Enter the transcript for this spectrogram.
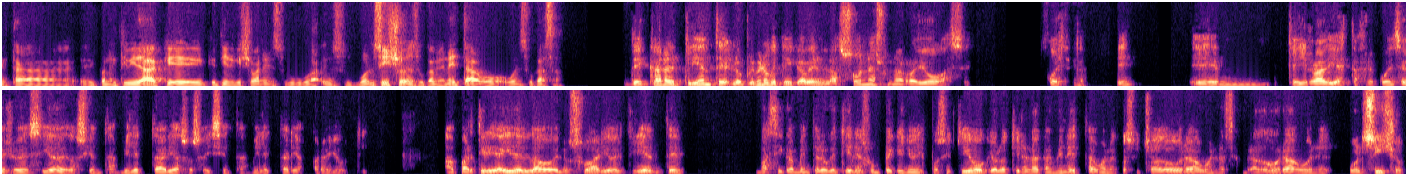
esta eh, conectividad que, tiene que llevar en su, bolsillo, en su camioneta o, en su casa? De cara al cliente, lo primero que tiene que haber en la zona es una radio base puesta, em, que irradia esta frecuencia que yo decía de 200.000 hectáreas o 600.000 hectáreas para IoT. A partir de ahí, del lado del usuario, del cliente, básicamente lo que tiene es un pequeño dispositivo que lo tiene en la camioneta o en la cosechadora o en la sembradora o en el bolsillo,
